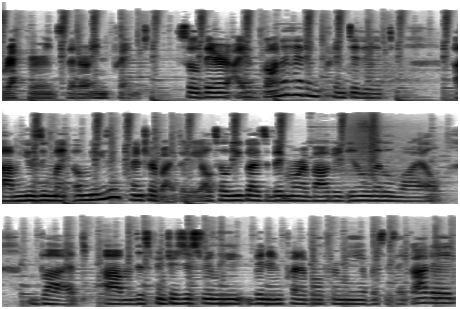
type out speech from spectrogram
records that are in print. So, there, I have gone ahead and printed it um, using my amazing printer, by the way. I'll tell you guys a bit more about it in a little while. But um, this printer's just really been incredible for me ever since I got it.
